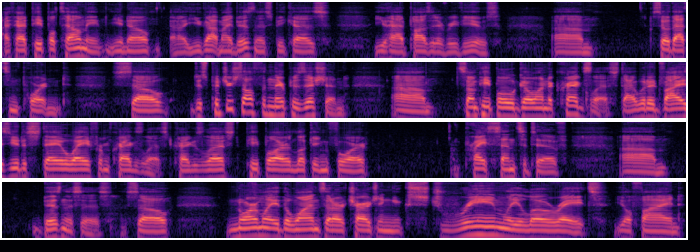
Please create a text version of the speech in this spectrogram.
I've had people tell me, you know, uh, you got my business because you had positive reviews. Um, so that's important. So just put yourself in their position. Um, some people go onto Craigslist. I would advise you to stay away from Craigslist. Craigslist, people are looking for price sensitive um, businesses. So normally the ones that are charging extremely low rates, you'll find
